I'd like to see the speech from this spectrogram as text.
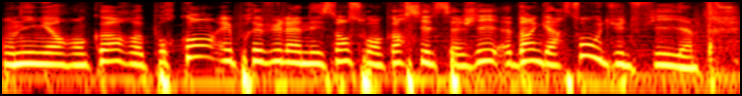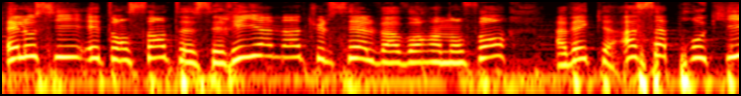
On ignore encore pour quand est prévue la naissance ou encore s'il s'agit d'un garçon ou d'une fille. Elle aussi est enceinte. C'est Rihanna. Tu le sais, elle va avoir un enfant avec Asap Rocky.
